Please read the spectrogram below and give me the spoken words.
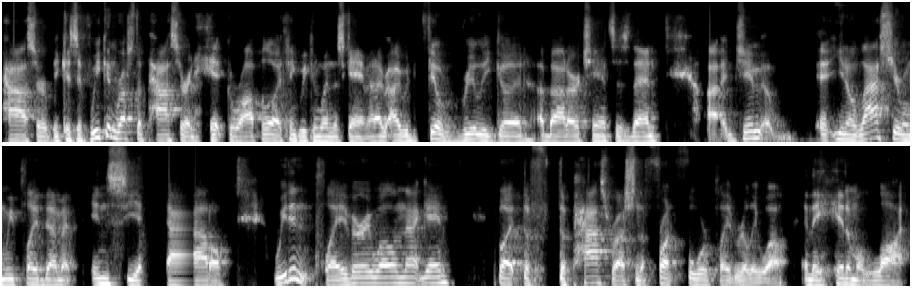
passer because if we can rush the passer and hit Garoppolo, I think we can win this game. And I, I would feel really good about our chances then. Uh, Jim, uh, you know, last year when we played them at, in Seattle, we didn't play very well in that game. But the the pass rush and the front four played really well, and they hit him a lot.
